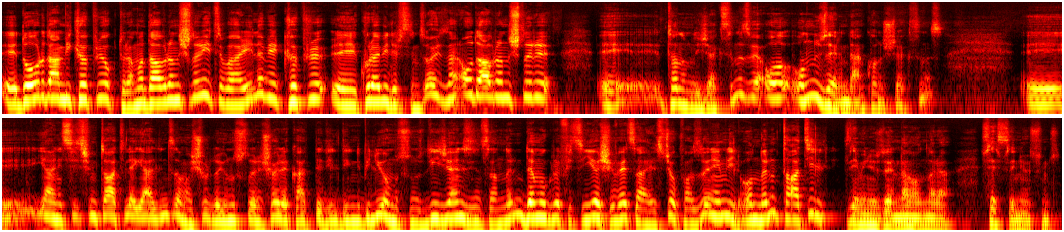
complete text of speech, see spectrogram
doğrudan bir köprü yoktur ama davranışları itibariyle bir köprü kurabilirsiniz. O yüzden o davranışları e, tanımlayacaksınız ve o onun üzerinden konuşacaksınız. Ee, yani siz şimdi tatile geldiniz ama şurada Yunusların şöyle katledildiğini biliyor musunuz diyeceğiniz insanların demografisi, yaşı vesairesi çok fazla önemli değil. Onların tatil zemini üzerinden onlara sesleniyorsunuz.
